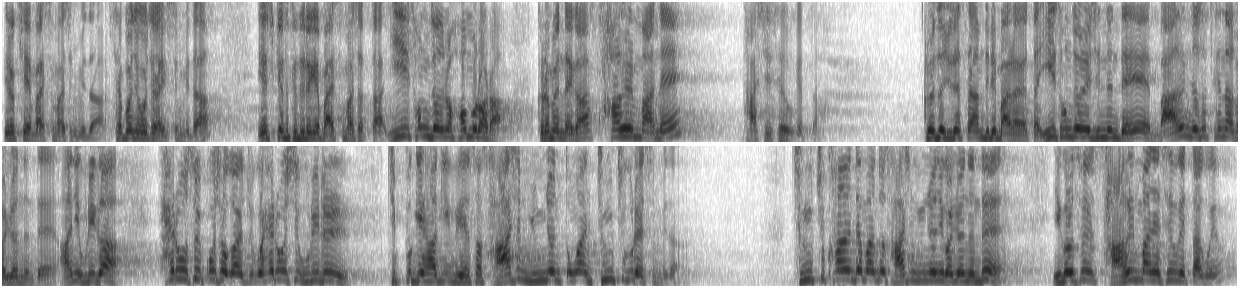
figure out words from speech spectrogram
이렇게 말씀하십니다. 세 번역으로 제가 읽습니다. 예수께서 그들에게 말씀하셨다. 이 성전을 허물어라. 그러면 내가 사흘 만에 다시 세우겠다. 그러자 유대 사람들이 말하였다. 이 성전을 짓는 데에 46해나 걸렸는데 아니 우리가 헤롯을 꼬셔가지고 헤롯이 우리를 기쁘게 하기 위해서 46년 동안 증축을 했습니다. 증축하는 데만도 46년이 걸렸는데 이것을 사흘 만에 세우겠다고요?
